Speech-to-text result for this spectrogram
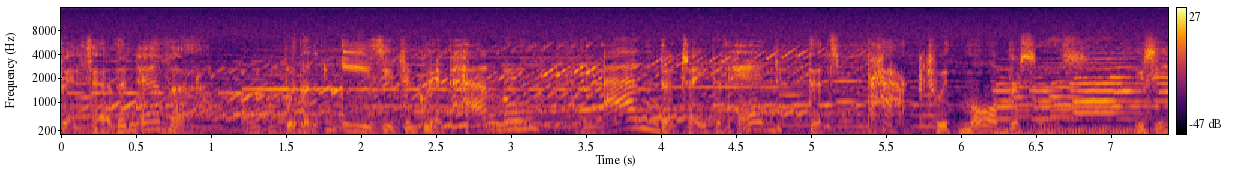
better than ever. With an easy-to-grip handle and a tapered head that's packed with more bristles. You see?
